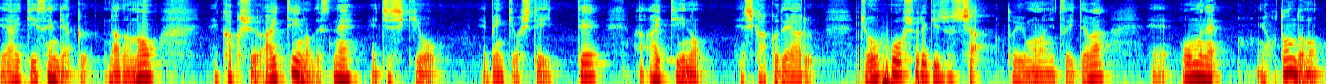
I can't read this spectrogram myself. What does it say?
IT 戦略などの各種 IT のですね知識を勉強していって IT の資格である情報処理技術者というものについてはおおむねほとんどの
